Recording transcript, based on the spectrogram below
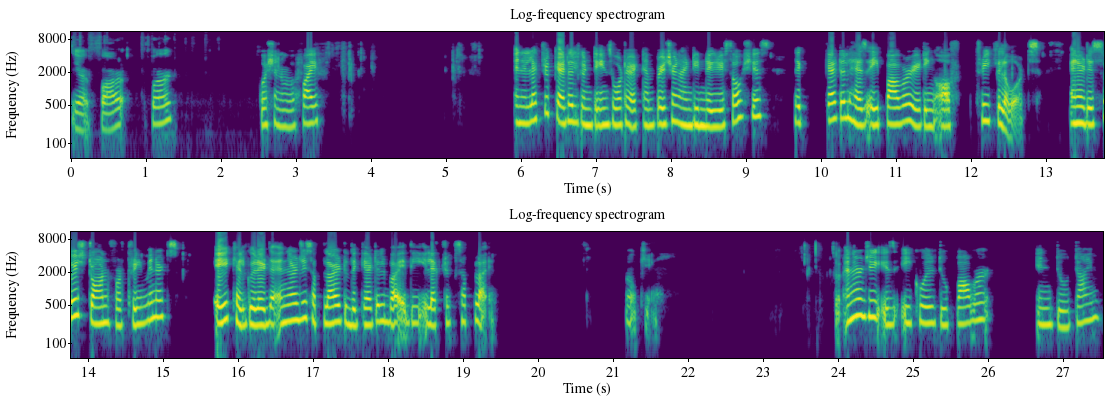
They are far apart. Question number five. An electric kettle contains water at temperature 19 degrees celsius. The kettle has a power rating of 3 kilowatts and it is switched on for 3 minutes. A. Calculate the energy supplied to the kettle by the electric supply. Okay. So energy is equal to power into time.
